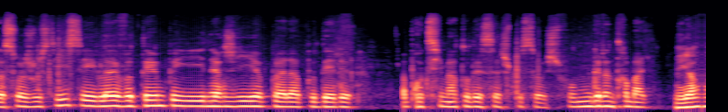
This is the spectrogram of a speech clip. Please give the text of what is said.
da sua justiça e leva tempo e energia para poder eh, aproximar todas essas pessoas. Foi um grande trabalho. Miguel?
